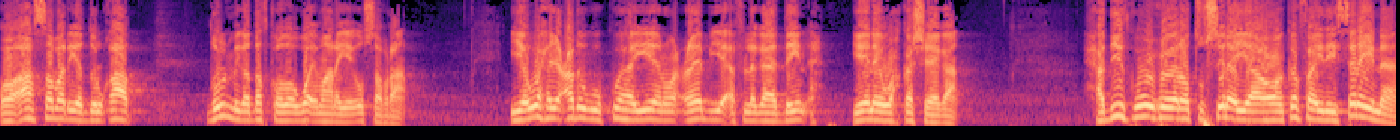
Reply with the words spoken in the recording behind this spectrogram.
oo ah sabar iyo dulqaad dulmiga dadkooda uga imaanaya ay u sabraan. Iyo waxay cadowgu ku hayeen oo ceeb iyo aflagaadayn ah iyo inay wax ka sheegaan. Xadiidku wuxuu ina tusinayaa oo aan ka faa'iidaysanaynaa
